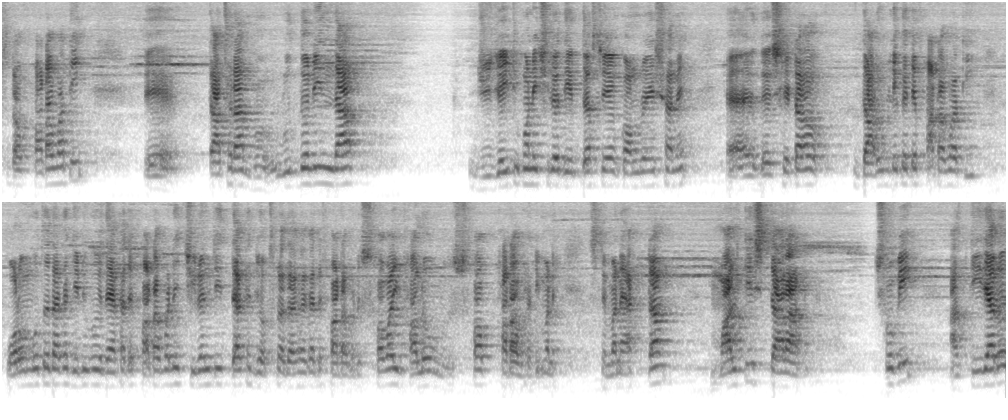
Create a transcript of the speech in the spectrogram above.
সেটাও ফাটাফাটি। তাছাড়া রুদ্রনীল দা যেইটুকুনি ছিল দেবদাসের কনভারসেশনে সেটাও দারুণ লেগেছে ফাটাফাটি। পরমব্রত তাকে যেটুকু দেখা যায়, ফাটাফাটি, চিরঞ্জিত তাকে যতটা দেখা গেছে, ফাটাফাটি। সবাই ভালো, সব ফাটাফাটি মানে মানে একটা মাল্টি স্টারার ছবি। আর টিজারও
